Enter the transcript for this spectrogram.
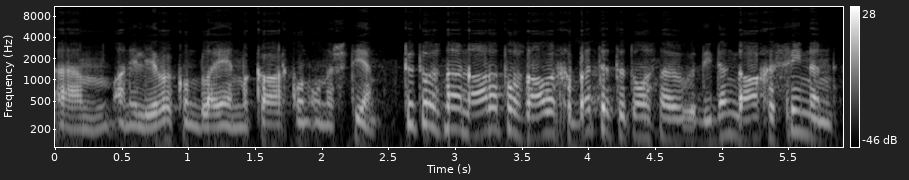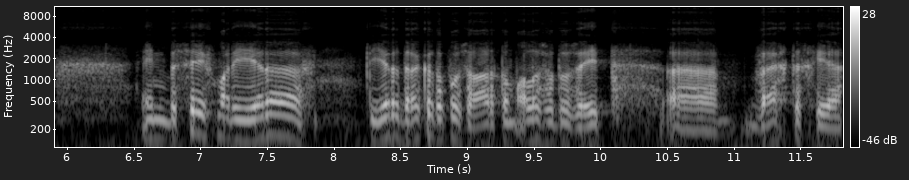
ehm um, aan die lewe kon bly en mekaar kon ondersteun. Toe het ons nou nadat ons daaroor gebid het, het ons nou die ding daar gesien en en besef maar die Here die Here druk dit op ons hart om alles wat ons het uh weg te gee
